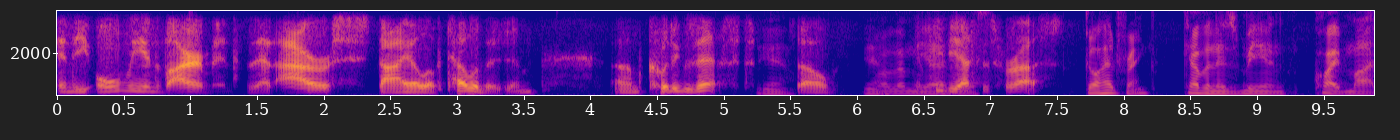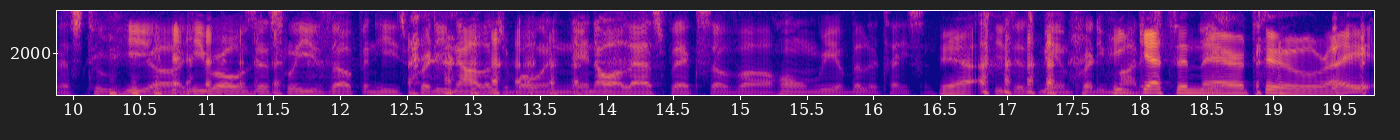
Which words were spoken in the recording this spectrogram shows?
and the only environment that our style of television um, could exist. Yeah. So Yeah. Well, let me add PBS this. is for us. Go ahead, Frank. Kevin is being quite modest too. He uh, he rolls his sleeves up and he's pretty knowledgeable in, in all aspects of uh, home rehabilitation. Yeah. He's just being pretty He modest. gets in Yeah. there too, right?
